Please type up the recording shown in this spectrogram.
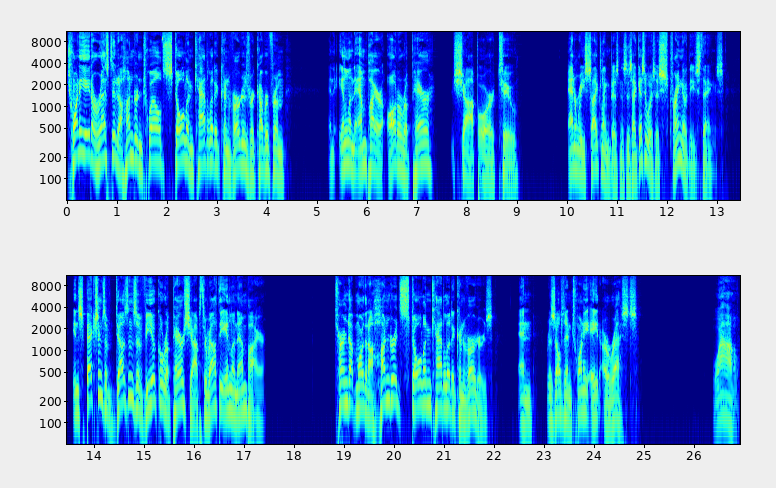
28 arrested, 112 stolen catalytic converters recovered from an Inland Empire auto repair shop or two and recycling businesses. I guess it was a string of these things. Inspections of dozens of vehicle repair shops throughout the Inland Empire turned up more than 100 stolen catalytic converters and resulted in 28 arrests. Wow.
